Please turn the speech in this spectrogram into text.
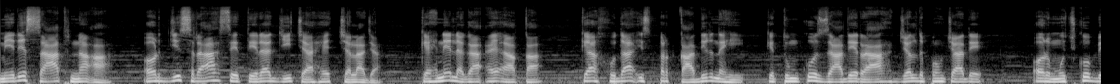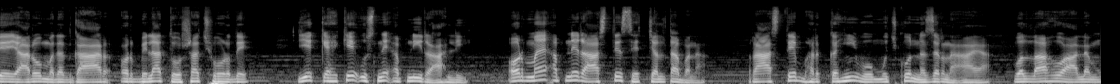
मेरे साथ न आ, और जिस राह से तेरा जी चाहे चला जा। कहने लगा ए आका, क्या खुदा इस पर कादिर नहीं कि तुमको ज़्यादा राह जल्द पहुँचा दे? और मुझको बेयारो मददगार और बिला तोशा छोड़ दे। ये कह के उसने अपनी राह ली और मैं अपने रास्ते से चलता बना। रास्ते भर कहीं वो मुझको नज़र न आया। वल्लाह आलम,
